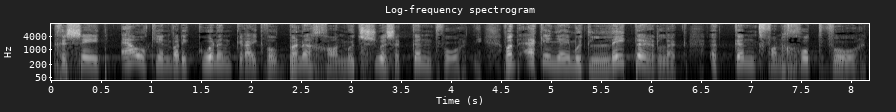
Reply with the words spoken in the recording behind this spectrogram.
gesê het elkeen wat die koninkryk wil binnegaan moet soos 'n kind word nie, want ek en jy moet letterlik 'n kind van God word.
